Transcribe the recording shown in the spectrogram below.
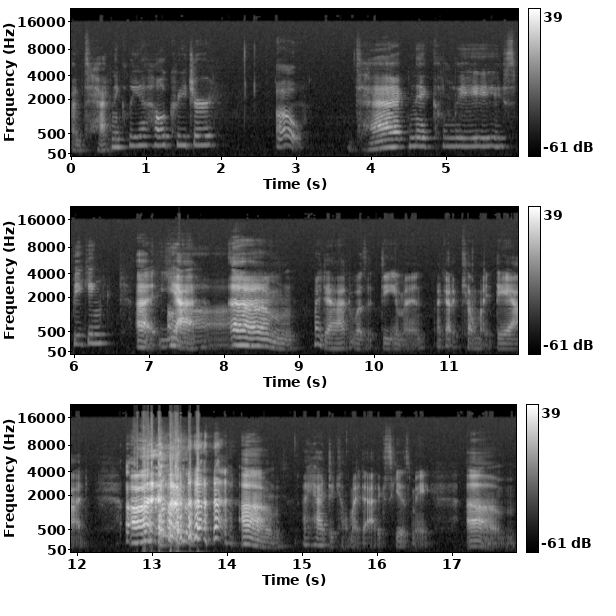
I'm technically a hell creature. Oh. Technically speaking, Uh, yeah. Um, my dad was a demon. I gotta kill my dad. Uh, um, I had to kill my dad. Excuse me. Um,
